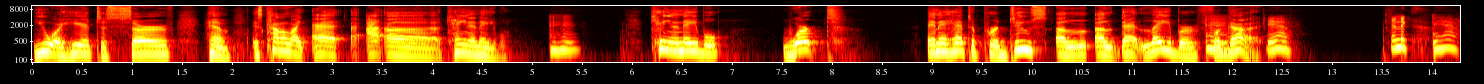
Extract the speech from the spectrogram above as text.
You are here to serve Him. It's kind of like uh, uh, Cain and Abel. Cain and Abel worked and they had to produce a, a- that labor for God. Yeah. And the, yeah.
